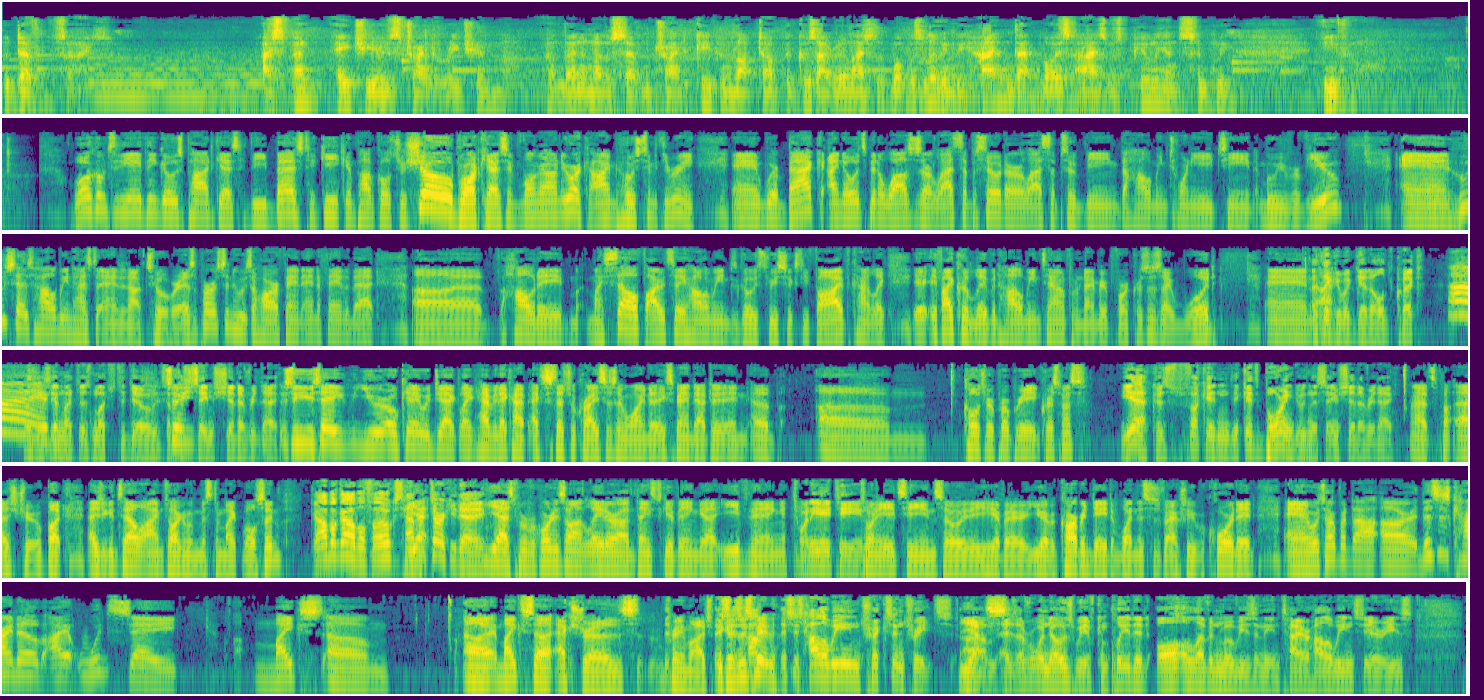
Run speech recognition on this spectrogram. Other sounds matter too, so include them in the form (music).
the devil's eyes. I spent eight years trying to reach him, and then another seven trying to keep him locked up because I realized that what was living behind that boy's eyes was purely and simply evil. Welcome to the Anything Goes podcast, the best geek and pop culture show broadcasting from Long Island, New York. I'm host Timothy Rooney, and we're back. I know it's been a while since our last episode, our last episode being the Halloween 2018 movie review. And who says Halloween has to end in October? As a person who's a horror fan and a fan of that uh, holiday m- myself, I would say Halloween goes 365. Kind of like if I could live in Halloween Town from Nightmare Before Christmas, I would. And I think it would get old quick. I, Doesn't seem like there's much to do except So the same shit every day. So you say you're okay with Jack like having that kind of existential crisis and wanting to expand out to in uh, um, culture appropriating Christmas? Yeah, because fucking it gets boring doing the same shit every day. That's that's true. But as you can tell, I'm talking with Mr. Mike Wilson. Gobble gobble, folks! Happy Yeah. Turkey Day, Yes, we're recording this on later on Thanksgiving uh, evening. 2018. 2018. So you have a you have a carbon date of when this was actually recorded, and we're talking about uh, our. This is kind of I would say uh, Mike's um, uh, Mike's uh, extras pretty much This because is, Hal- been this is Halloween tricks and treats. Um, Yes. as everyone knows, we have completed all 11 movies in the entire Halloween series.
